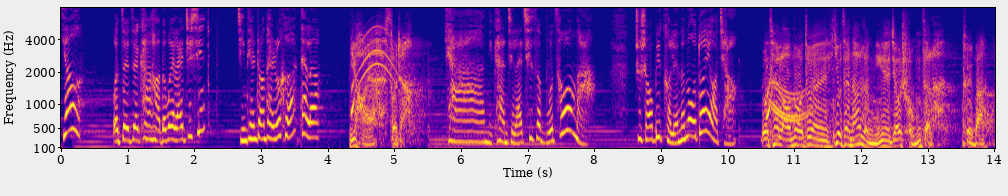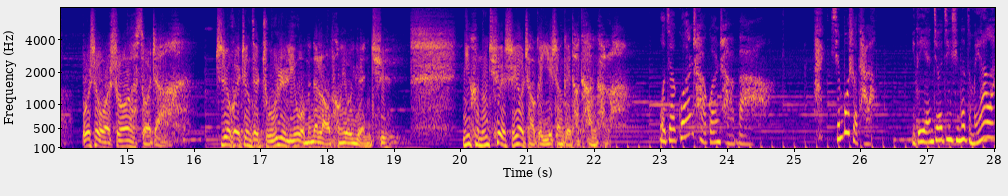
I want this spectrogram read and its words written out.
哟，我最最看好的未来之星，今天状态如何？泰勒，你好呀，所长。呀，你看起来气色不错嘛，至少比可怜的诺顿要强。我猜老诺顿又在拿冷凝液浇虫子了，对吧？不是我说，所长，智慧正在逐日离我们的老朋友远去，你可能确实要找个医生给他看看了。我再观察观察吧。嗨，先不说他了，你的研究进行的怎么样了？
